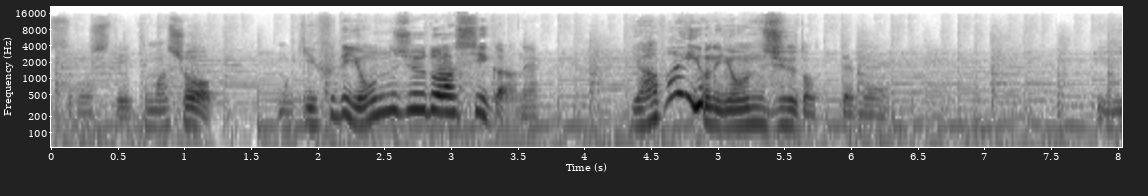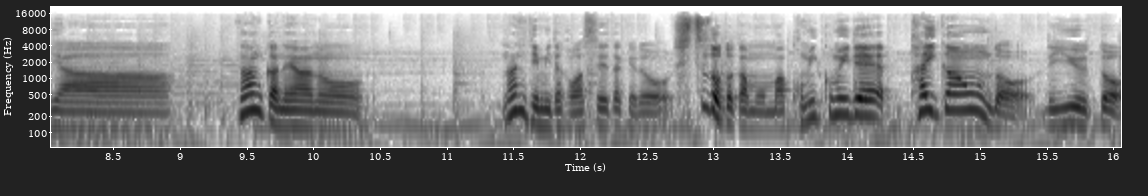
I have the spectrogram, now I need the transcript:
過ごしていきましょう。もう岐阜で40度らしいからね。やばいよね40度ってもう。いやーなんかね、あの、何で見たか忘れたけど、湿度とかもまあ込み込みで、体感温度で言うと、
